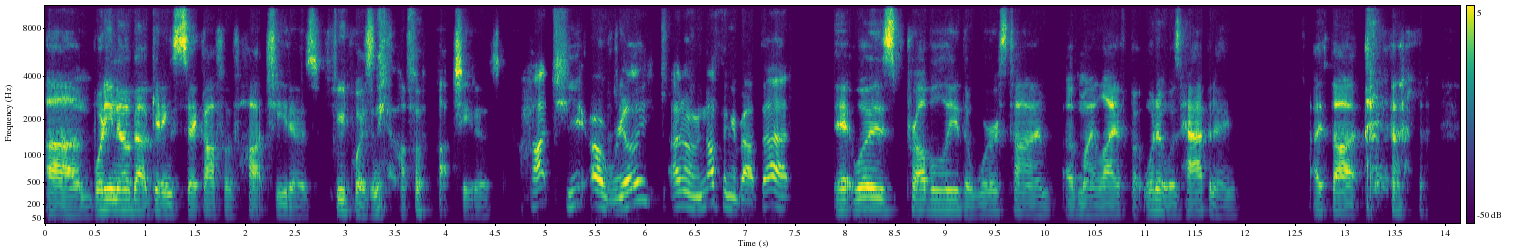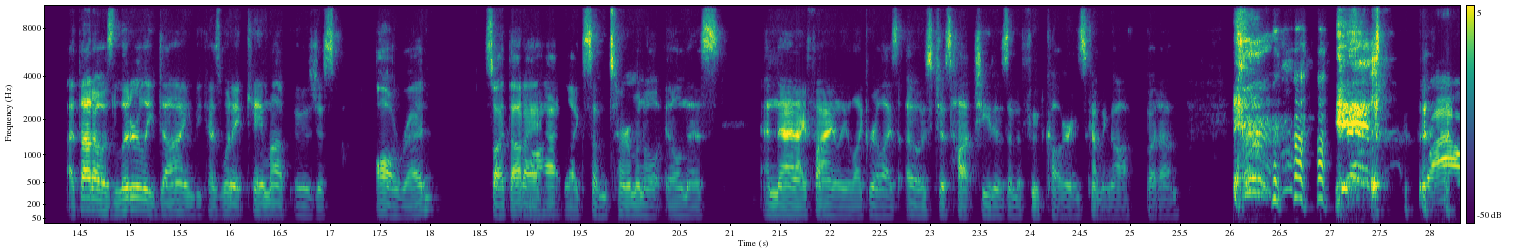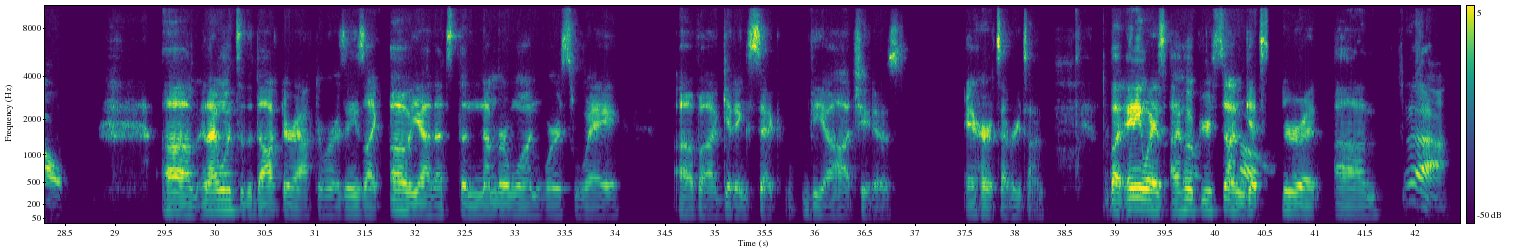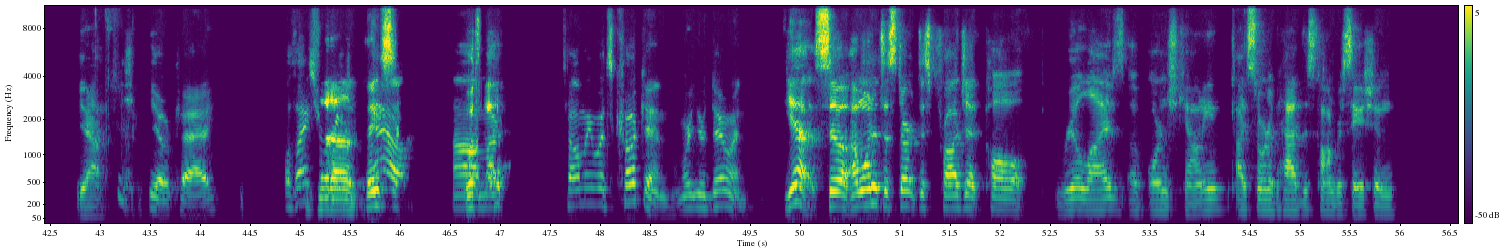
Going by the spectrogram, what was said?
Um, what do you know about getting sick off of hot Cheetos? Food poisoning off of hot Cheetos. Hot cheese. Oh, really? I know nothing about that. It was probably the worst time of my life, but when it was happening, I thought I thought I was literally dying because when it came up, it was just all red. So I thought I had like some terminal illness. And then I finally like realized, oh, it's just hot Cheetos and the food coloring is coming off. But um wow. um and I went to the doctor afterwards and he's like, oh yeah, that's the number one worst way of uh, getting sick via hot Cheetos. It hurts every time. But anyways, I hope your son gets Oh. through it. Um Yeah. yeah. You okay? Well, thanks for um, thanks- out. What's Um, I-? Tell me what's cooking, what you're doing. Yeah, so I wanted to start this project called Real Lives of Orange County. I sort of had this conversation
